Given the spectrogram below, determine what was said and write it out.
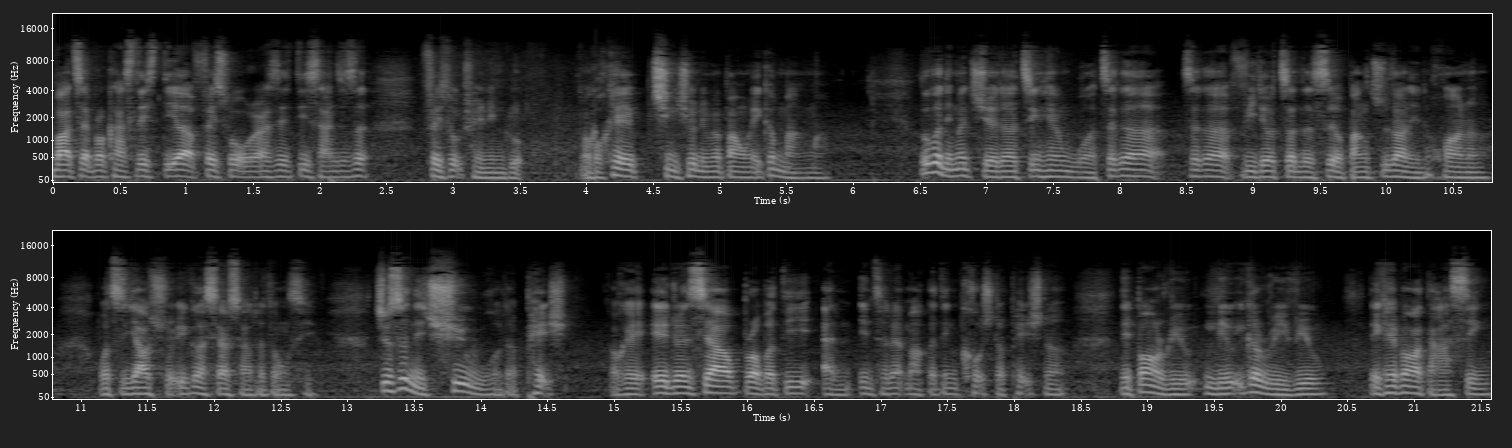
WhatsApp broadcast list，第二 Facebook broadcast list，第三就是 Facebook training group。我可以请求你们帮我一个忙吗？如果你们觉得今天我这个这个 video 真的是有帮助到你的话呢，我只要求一个小小的东西，就是你去我的 page，OK，Adrian Xiao Property and Internet Marketing Coach 的 page 呢，你帮我留留一个 review，你可以帮我打星。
